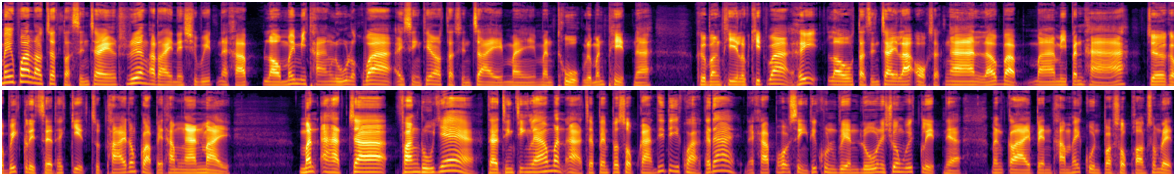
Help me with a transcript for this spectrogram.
ไม่ว่าเราจะตัดสินใจเรื่องอะไรในชีวิตนะครับ เราไม่มีทางรู้หรอกว่าไอสิ่งที่เราตัดสินใจมันมันถูกหรือมันผิดนะ คือบางทีเราคิดว่าเฮ้ยเราตัดสินใจลาออกจากงาน แล้วแบบมามีปัญหาเจอกับวิกฤตเศรษฐกิจสุดท้ายต้องกลับไปทำงานใหม่ มันอาจจะฟังดูแย่ แต่จริง ๆ แล้วมันอาจจะเป็นประสบการณ์ที่ดีกว่าก็ได้นะครับ เพราะสิ่งที่คุณเรียนรู้ในช่วงวิกฤตเนี่ย มันกลายเป็นทำให้คุณประสบความสำเร็จ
